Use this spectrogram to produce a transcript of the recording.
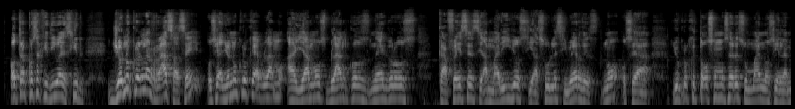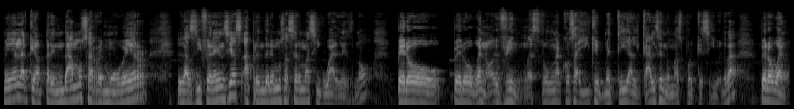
otra cosa que te iba a decir, yo no creo en las razas, ¿eh? O sea, yo no creo que hablamos, hayamos blancos, negros, cafeses, amarillos y azules y verdes, ¿no? O sea, yo creo que todos somos seres humanos y en la medida en la que aprendamos a remover las diferencias, aprenderemos a ser más iguales, ¿no? Pero, pero bueno, en fin, es una cosa ahí que metí al calce nomás porque sí, ¿verdad? Pero bueno,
